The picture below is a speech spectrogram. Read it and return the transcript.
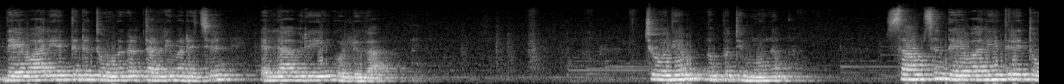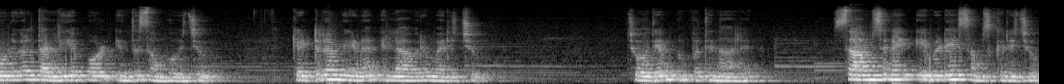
ദേവാലയത്തിന്റെ തൂണുകൾ തള്ളിമറിച്ച് എല്ലാവരെയും കൊല്ലുക. ചോദ്യം മുപ്പത്തിമൂന്ന്. സാംസൺ ദേവാലയത്തിലെ തൂണുകൾ തള്ളിയപ്പോൾ എന്ത് സംഭവിച്ചു? കെട്ടിടം വീണ് എല്ലാവരും മരിച്ചു. ചോദ്യം മുപ്പത്തിനാല്. സാംസനെ എവിടെ സംസ്കരിച്ചു?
